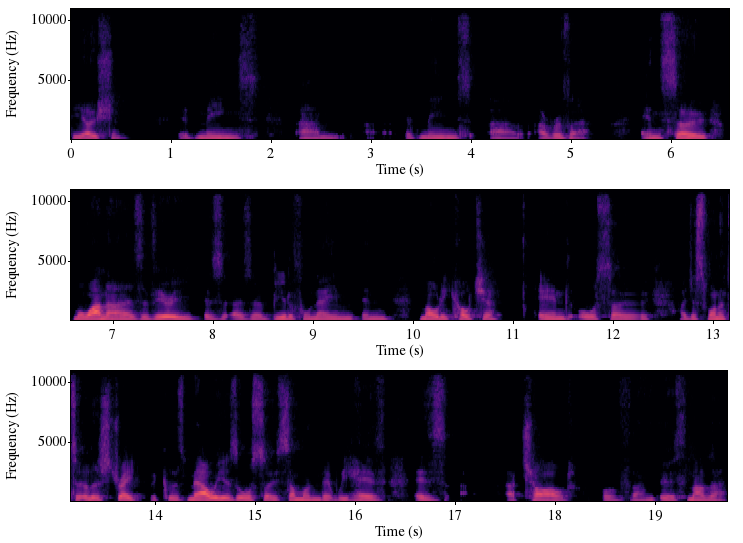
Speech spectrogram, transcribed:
the ocean. It means um, it means uh, a river, and so Moana is a very is, is a beautiful name in Maori culture. And also, I just wanted to illustrate because Maui is also someone that we have as a child of um, Earth Mother.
